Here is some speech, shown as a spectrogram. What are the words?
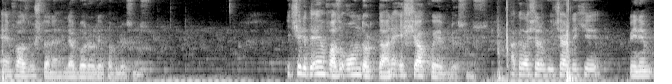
En fazla 3 tane laborör yapabiliyorsunuz. İçeride en fazla 14 tane eşya koyabiliyorsunuz. Arkadaşlar bu içerideki benim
